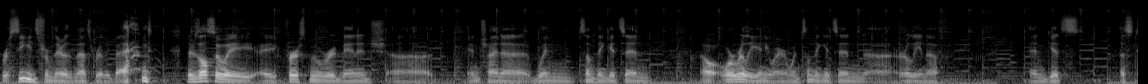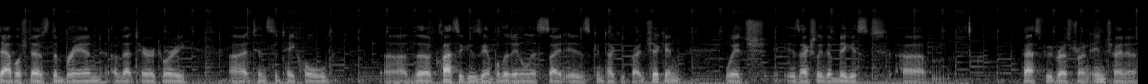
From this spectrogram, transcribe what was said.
recedes from there, then that's really bad. There's also a, a first mover advantage uh, in China when something gets in, or really anywhere, when something gets in uh, early enough and gets established as the brand of that territory, uh, it tends to take hold. Uh, the classic example that analysts cite is Kentucky Fried Chicken, which is actually the biggest um, fast food restaurant in China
